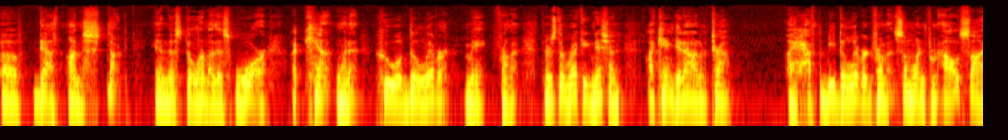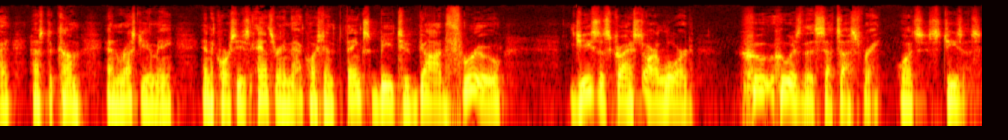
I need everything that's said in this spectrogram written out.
of death. I'm stuck in this dilemma, this war. I can't win it. Who will deliver me from it? There's the recognition I can't get out of the trap. I have to be delivered from it. Someone from outside has to come and rescue me. And of course, he's answering that question. Thanks be to God through Jesus Christ our Lord. Who, who is this sets us free? Well, it's, it's Jesus.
